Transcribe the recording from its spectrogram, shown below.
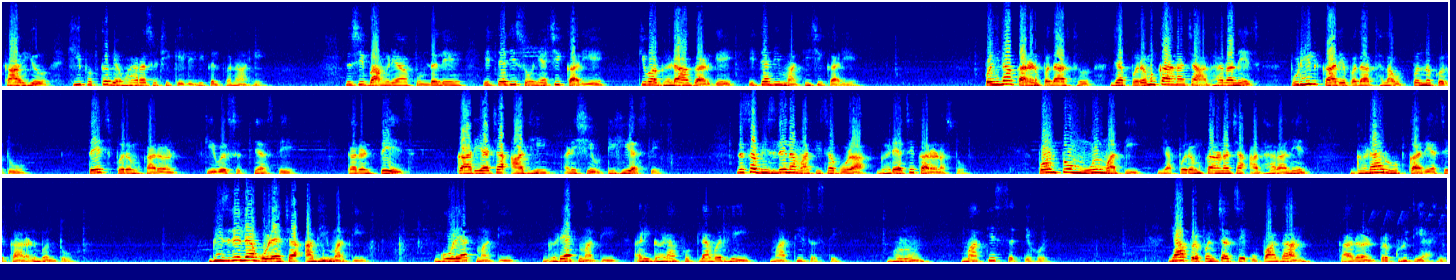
कार्य ही फक्त व्यवहारासाठी केलेली कल्पना आहे. जशी बांगड्या कुंडले इत्यादी सोन्याची कार्ये किंवा घडा गाडगे इत्यादी मातीची कार्ये. पहिला कारण पदार्थ ज्या परमकारणाच्या आधारानेच पुढील कार्यपदार्थाला उत्पन्न करतो. तेच परमकारण केवळ सत्य असते. कारण तेच कार्याच्या आधी आणि शेवटीही असते. जसा भिजलेला मातीचा गोळा घड्याचे कारण असतो पण तो मूळ माती या परमकारणाच्या आधारानेच घडारूप कार्याचे कारण बनतो. भिजलेल्या गोळ्याच्या आधी माती गोळ्यात माती घड्यात माती आणि घडा फुटल्यावरही मातीच असते. म्हणून मातीच सत्य होय. या प्रपंचाचे उपादान कारण प्रकृती आहे.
